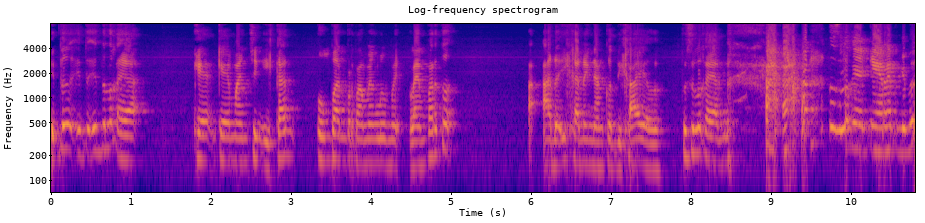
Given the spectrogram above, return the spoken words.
Itu itu itu lo kayak kayak kayak mancing ikan umpan pertama yang lu lempar tuh ada ikan yang nyangkut di kail. Terus lu kayak terus lu kayak keret gitu.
